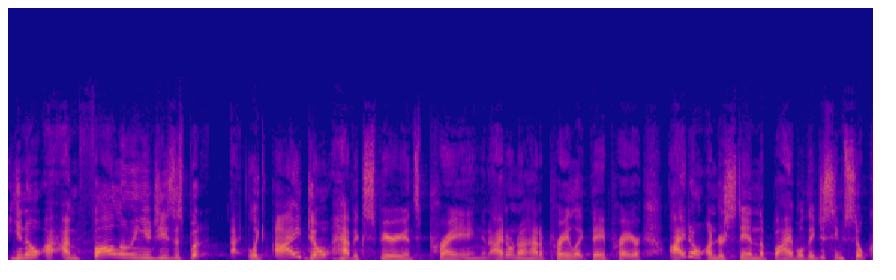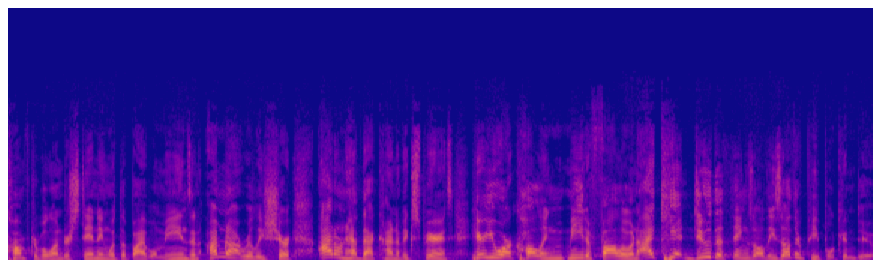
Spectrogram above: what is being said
you know, I, am following you, Jesus, but like I don't have experience praying, and I don't know how to pray like they pray, or I don't understand the Bible. They just seem so comfortable understanding what the Bible means, and I'm not really sure. I don't have that kind of experience. Here you are calling me to follow, and I can't do the things all these other people can do.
